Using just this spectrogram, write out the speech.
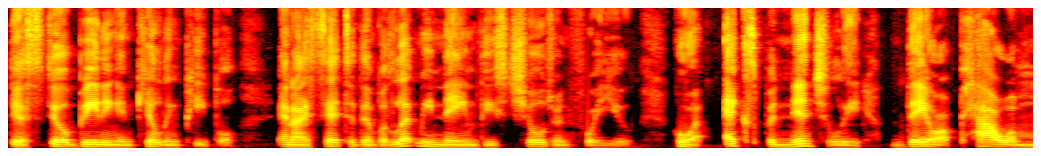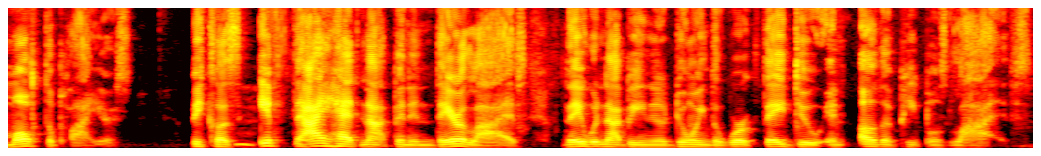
They're still beating and killing people. And I said to them, but let me name these children for you who are exponentially, they are power multipliers. Because Mm. if I had not been in their lives, they would not be doing the work they do in other people's lives.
